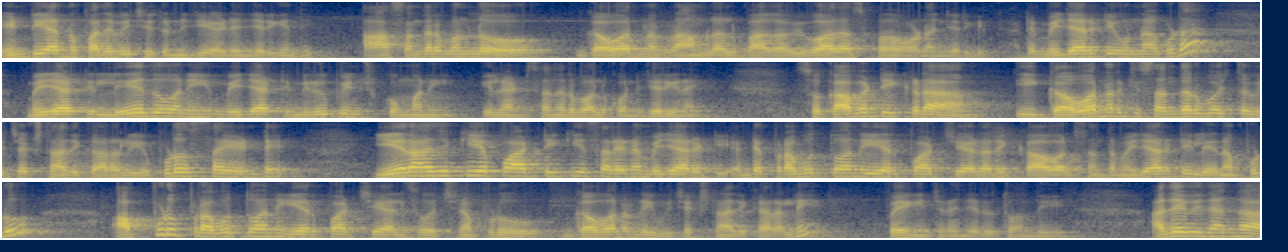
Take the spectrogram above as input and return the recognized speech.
ఎన్టీఆర్ను పదవీచ్యుతుని చేయడం జరిగింది. ఆ సందర్భంలో గవర్నర్ రామ్లాల్ బాగా వివాదాస్పదం అవడం జరిగింది. అంటే మెజారిటీ ఉన్నా కూడా మెజారిటీ లేదు అని మెజారిటీ నిరూపించుకోమని ఇలాంటి సందర్భాలు కొన్ని జరిగినాయి. సో కాబట్టి ఇక్కడ ఈ గవర్నర్కి సందర్భోచిత విచక్షణ అధికారాలు ఎప్పుడు వస్తాయంటే ఏ రాజకీయ పార్టీకి సరైన మెజారిటీ అంటే ప్రభుత్వాన్ని ఏర్పాటు చేయడానికి కావాల్సినంత మెజారిటీ లేనప్పుడు అప్పుడు ప్రభుత్వాన్ని ఏర్పాటు చేయాల్సి వచ్చినప్పుడు గవర్నర్ ఈ విచక్షణ అధికారాన్ని ఉపయోగించడం జరుగుతుంది. అదేవిధంగా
